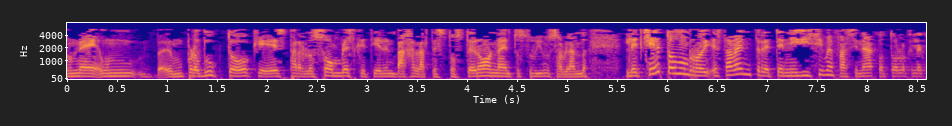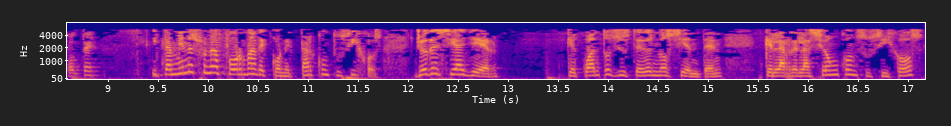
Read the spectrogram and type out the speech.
una- un, un producto que es para los hombres que tienen baja la testosterona. Entonces estuvimos hablando. Le eché todo un rollo. Estaba entretenidísima y fascinada con todo lo que le conté. Y también es una forma de conectar con tus hijos. Yo decía ayer que cuántos de ustedes no sienten que la relación con sus hijos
